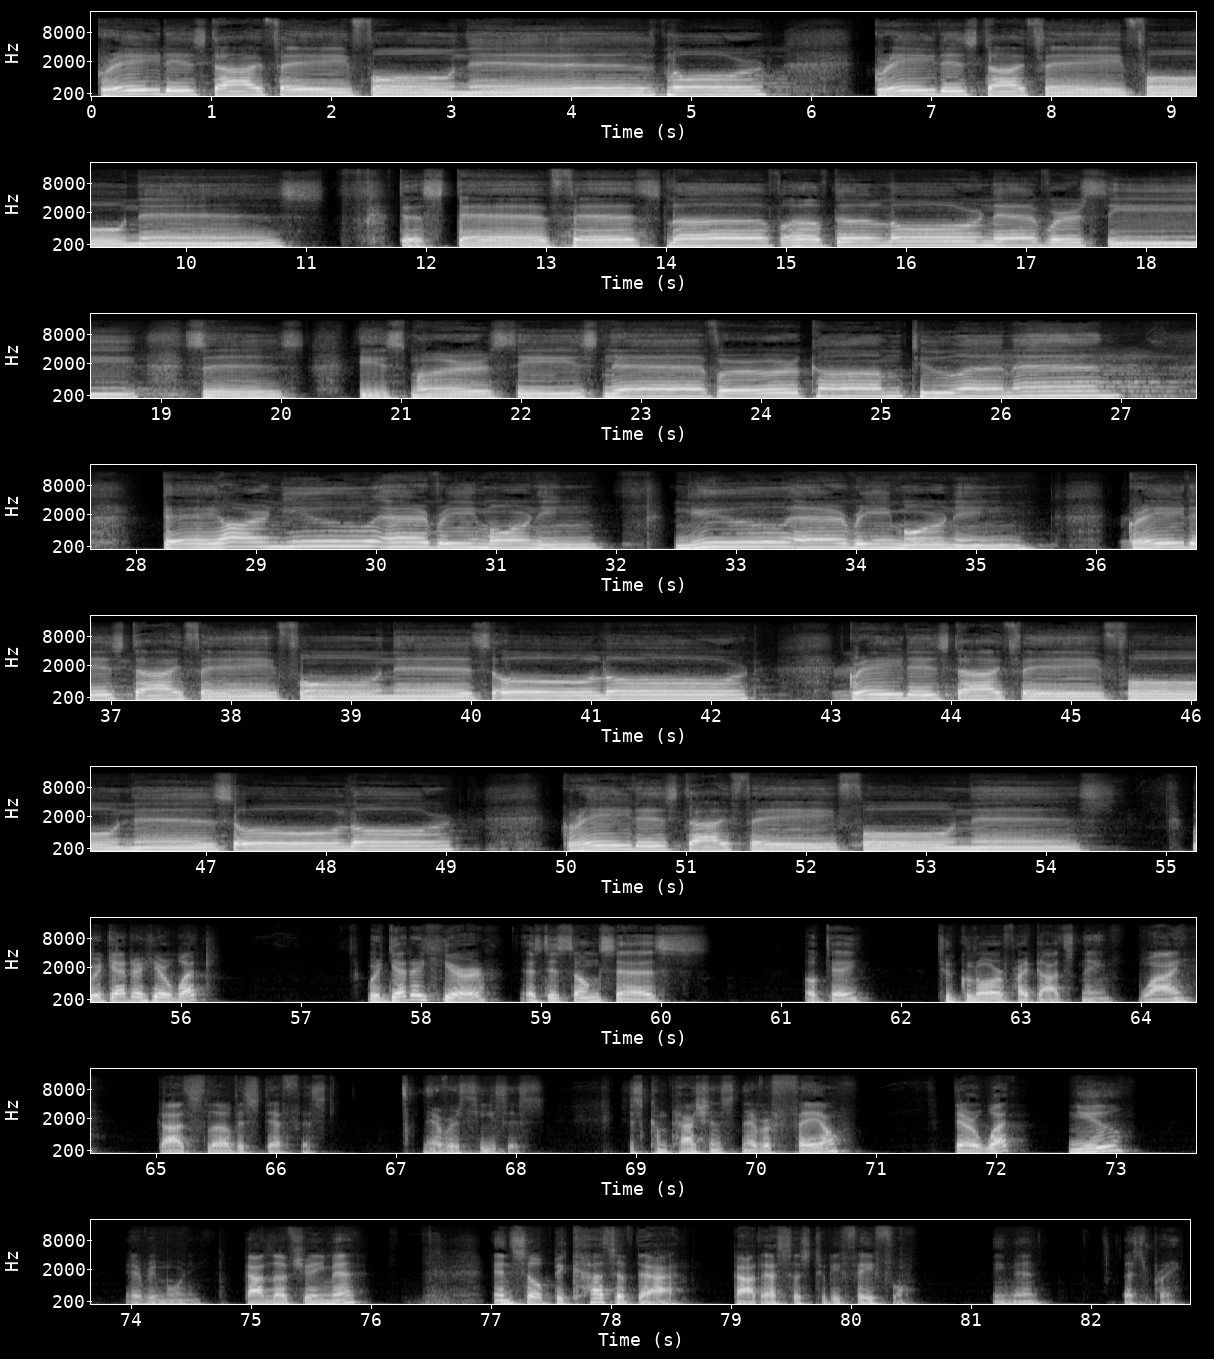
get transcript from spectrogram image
Great is thy faithfulness, Lord. Great is thy faithfulness. The steadfast love of the Lord never ceases. His mercies never come to an end. They are new every morning, new every morning. Great is thy faithfulness, O Lord. Great is thy faithfulness, O Lord. Great is thy faithfulness. We're gathered here, what? We're gathered here, as this song says, okay, to glorify God's name. Why? God's love is steadfast, never ceases. His compassions never fail. They're what? New every morning. God loves you, amen? And so, because of that, God asks us to be faithful. Amen. Let's pray.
